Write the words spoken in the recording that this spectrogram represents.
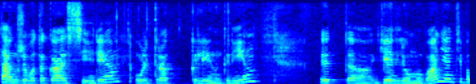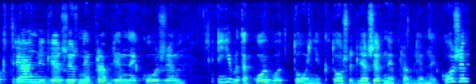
Также вот такая серия Ультра Clean Green. Это гель для умывания антибактериальный для жирной проблемной кожи. И вот такой вот тоник, тоже для жирной проблемной кожи.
